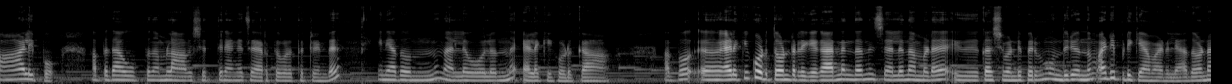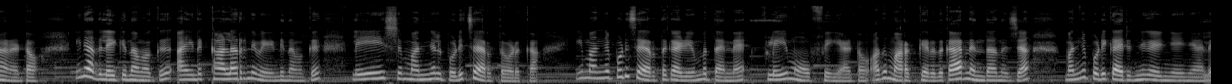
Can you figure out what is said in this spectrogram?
പാളിപ്പോവും അപ്പോൾ ഇതാ ഉപ്പ് നമ്മൾ ആവശ്യത്തിന് അങ്ങ് ചേർത്ത് കൊടുത്തിട്ടുണ്ട്. ഇനി അതൊന്ന് നല്ലപോലെ ഒന്ന് ഇളക്കി കൊടുക്കുക അപ്പോൾ ഇളക്കി കൊടുത്തോണ്ടിരിക്കുക. കാരണം എന്താണെന്ന് വെച്ചാൽ നമ്മുടെ കശുവണ്ടിപ്പരിപ്പ് മുന്തിരി ഒന്നും അടിപ്പിടിക്കാൻ പാടില്ല. അതുകൊണ്ടാണ് കേട്ടോ. ഇനി അതിലേക്ക് നമുക്ക് അതിന്റെ കളറിന് വേണ്ടി നമുക്ക് ലേശം മഞ്ഞൾപ്പൊടി ചേർത്ത് കൊടുക്കാം. ഈ മഞ്ഞൾപ്പൊടി ചേർത്ത് കഴിയുമ്പോൾ തന്നെ ഫ്ലെയിം ഓഫ് ചെയ്യുക കേട്ടോ. അത് മറക്കരുത്. കാരണം എന്താണെന്ന് വെച്ചാൽ മഞ്ഞൾപ്പൊടി കരിഞ്ഞു കഴിഞ്ഞ് കഴിഞ്ഞാൽ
